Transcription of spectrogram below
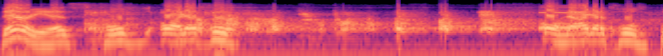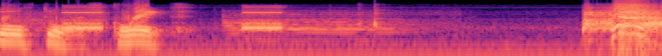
There he is. Close. Oh, I gotta close. Oh, now I gotta close both doors. Great. Ha!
